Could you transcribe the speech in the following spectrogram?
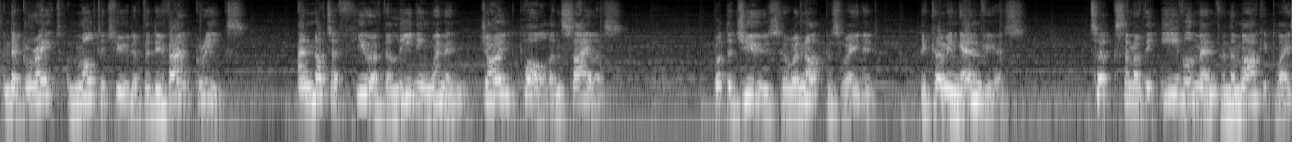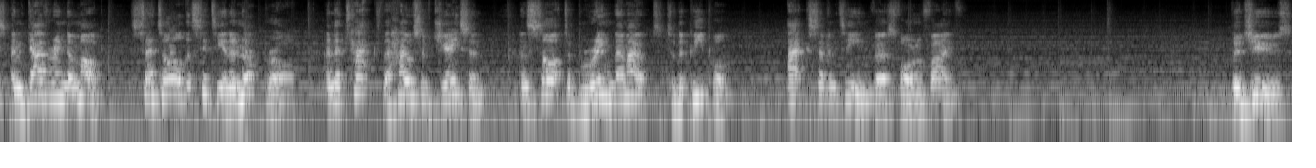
and a great multitude of the devout Greeks, and not a few of the leading women, joined Paul and Silas. But the Jews who were not persuaded, becoming envious, took some of the evil men from the marketplace, and gathering a mob, set all the city in an uproar, and attacked the house of Jason, and sought to bring them out to the people. Acts 17, verse 4 and 5. The Jews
